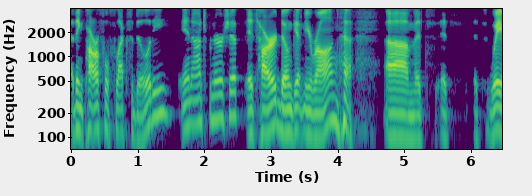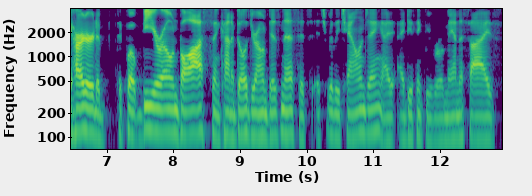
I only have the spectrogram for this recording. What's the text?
I think powerful flexibility in entrepreneurship. It's hard. Don't get me wrong. um, it's it's it's way harder to to quote be your own boss and kind of build your own business. It's it's really challenging. I, I do think we romanticize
